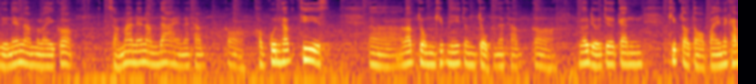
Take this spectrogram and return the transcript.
หรือแนะนำอะไรก็สามารถแนะนำได้นะครับ ก็ขอบคุณครับที่รับชมคลิปนี้จนจบนะครับ ก็แล้วเดี๋ยวเจอกันคลิปต่อๆไปนะครับ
